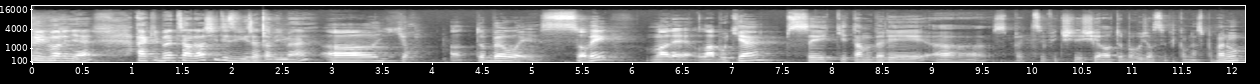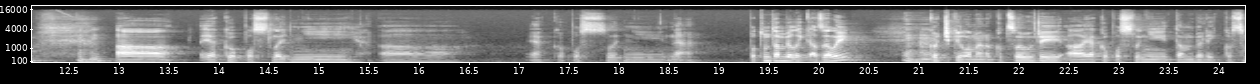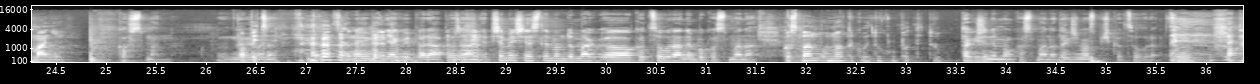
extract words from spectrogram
Výborně. A jaký byly třeba další ty zvířata, víme? Uh, jo, a to byly sovy, mladé labutě, psy, ti tam byli uh, specifičtější, ale to bohužel si teď nespomenu. Mm-hmm. A jako poslední, uh, jako poslední, ne. Potom tam byly gazely, mm-hmm. kočky lomeno kocouři a jako poslední tam byli kosmani. Kosman. Nevím Opice. to nevím, jak vypadá pořádně. Přemýšlím, jestli mám doma uh, kocoura nebo kosmana. Kosman, on má takový tu chlupatitu. Takže nemám kosmana, takže mám spíš kocoura. Mm.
